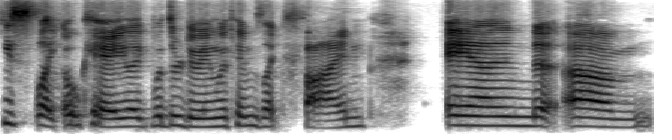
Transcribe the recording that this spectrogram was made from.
he's like okay, like what they're doing with him is like fine, and um,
